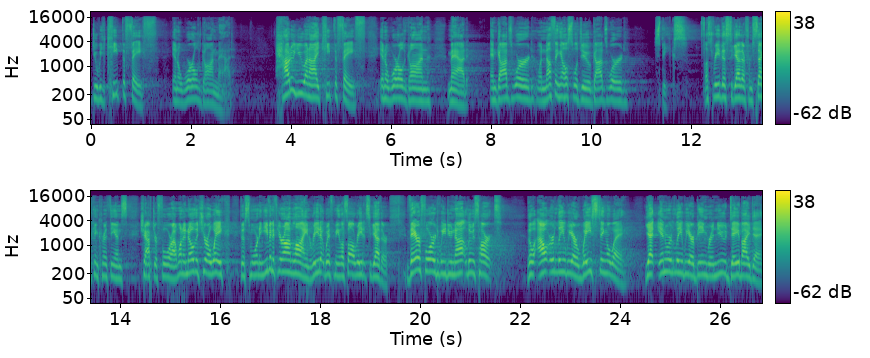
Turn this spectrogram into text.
do we keep the faith in a world gone mad? How do you and I keep the faith in a world gone mad? and God's word, when nothing else will do, God's word speaks. Let's read this together from Second Corinthians chapter 4. I want to know that you're awake this morning, even if you're online. Read it with me. Let's all read it together. Therefore, we do not lose heart. Though outwardly we are wasting away, yet inwardly we are being renewed day by day.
